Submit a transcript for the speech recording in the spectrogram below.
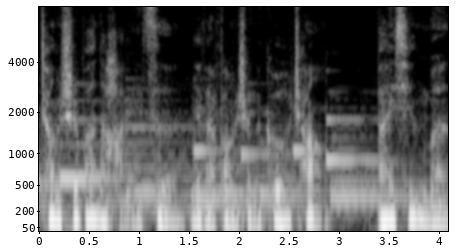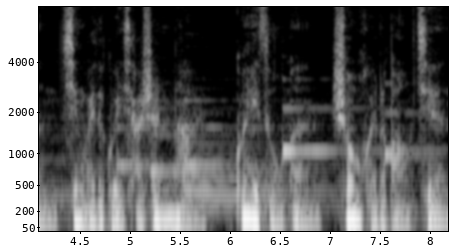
唱诗班的孩子也在放声的歌唱，百姓们敬畏地跪下身来，贵族们收回了宝剑，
